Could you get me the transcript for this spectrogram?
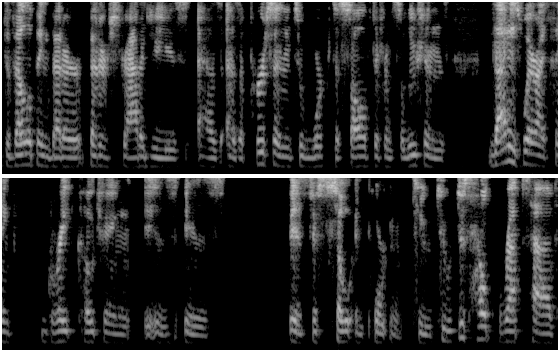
developing better better strategies as as a person to work to solve different solutions that is where i think great coaching is is is just so important to to just help reps have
